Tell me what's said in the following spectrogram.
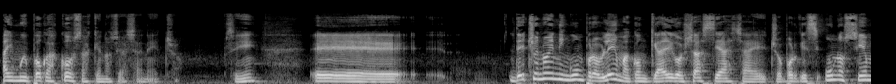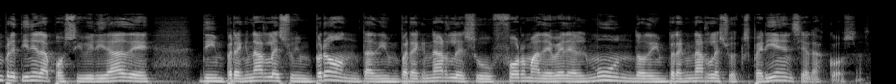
hay muy pocas cosas que no se hayan hecho, ¿sí? Eh, de hecho, no hay ningún problema con que algo ya se haya hecho, porque uno siempre tiene la posibilidad de, de impregnarle su impronta, de impregnarle su forma de ver el mundo, de impregnarle su experiencia a las cosas.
